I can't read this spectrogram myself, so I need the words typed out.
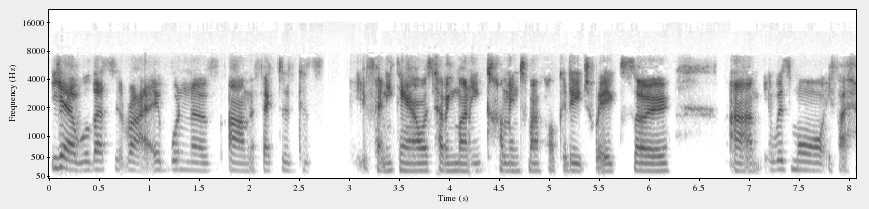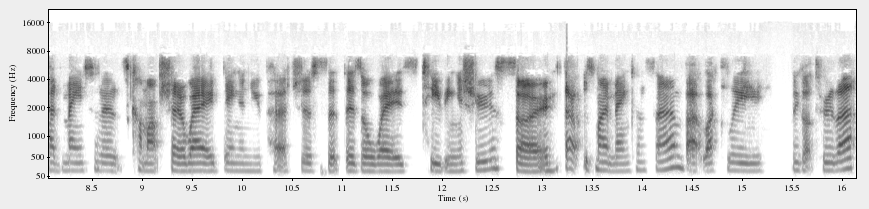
Yeah, well, that's it, right. It wouldn't have um, affected because, if anything, I was having money come into my pocket each week. So. Um, it was more if I had maintenance come up straight away, being a new purchase, that there's always teething issues. So that was my main concern. But luckily, we got through that.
